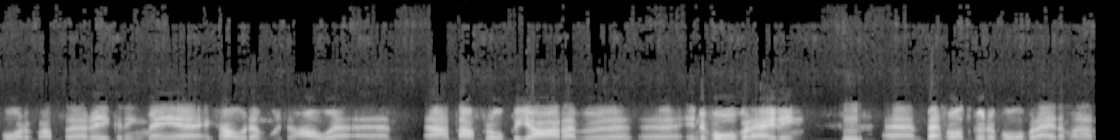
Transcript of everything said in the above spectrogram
behoorlijk wat uh, rekening mee gehouden en moeten houden. ja, het afgelopen jaar hebben we in de voorbereiding hm. best wel wat kunnen voorbereiden, maar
